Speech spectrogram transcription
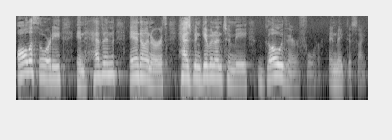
All authority in heaven and on earth has been given unto me. Go therefore and make disciples.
